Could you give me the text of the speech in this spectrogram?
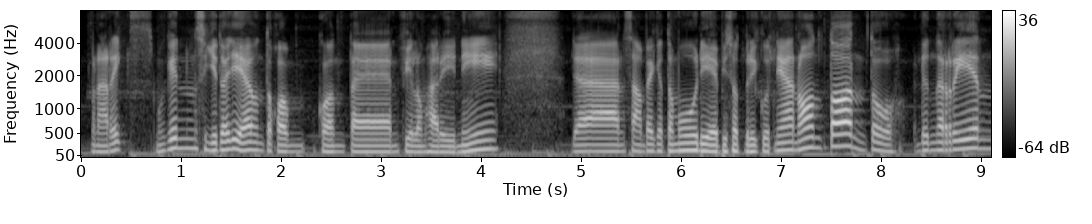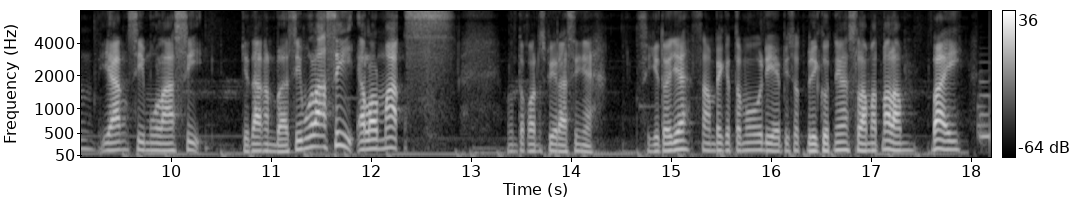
Menarik. Mungkin segitu aja ya untuk konten film hari ini. Dan sampai ketemu di episode berikutnya. Nonton tuh, dengerin yang simulasi. Kita akan bahas simulasi Elon Musk untuk konspirasinya. Segitu aja, sampai ketemu di episode berikutnya. Selamat malam, bye.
